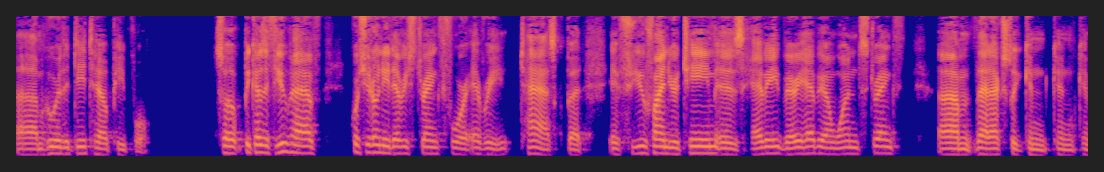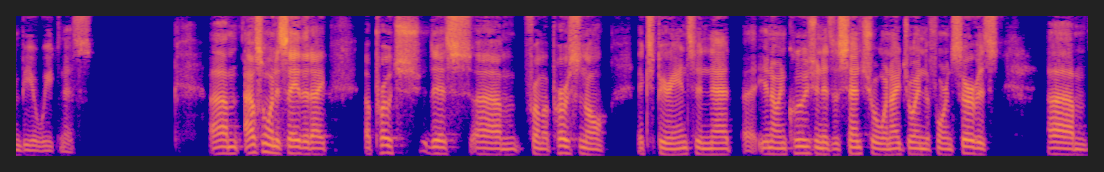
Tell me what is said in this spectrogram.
Um, who are the detail people? So, because if you have, of course, you don't need every strength for every task, but if you find your team is heavy, very heavy on one strength, um, that actually can can can be a weakness. Um, I also want to say that I approach this um, from a personal experience in that, uh, you know, inclusion is essential. When I joined the Foreign Service, um,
